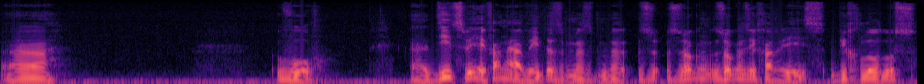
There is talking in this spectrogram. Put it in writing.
Э, Вов. Э, Ди цвей фана авейда зоган зихарейс бихлолус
